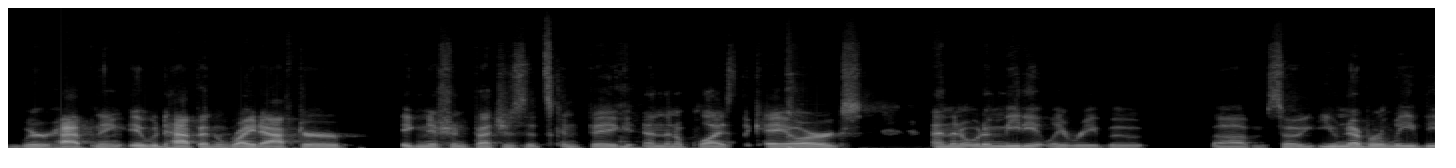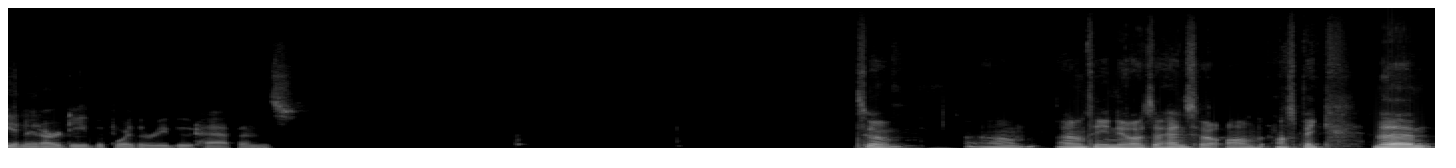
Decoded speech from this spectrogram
we're happening, it would happen right after ignition fetches its config and then applies the KARGs, and then it would immediately reboot. Um, so you never leave the initrd before the reboot happens. So Um, I don't think any other hands, so I'll, I'll speak. The,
